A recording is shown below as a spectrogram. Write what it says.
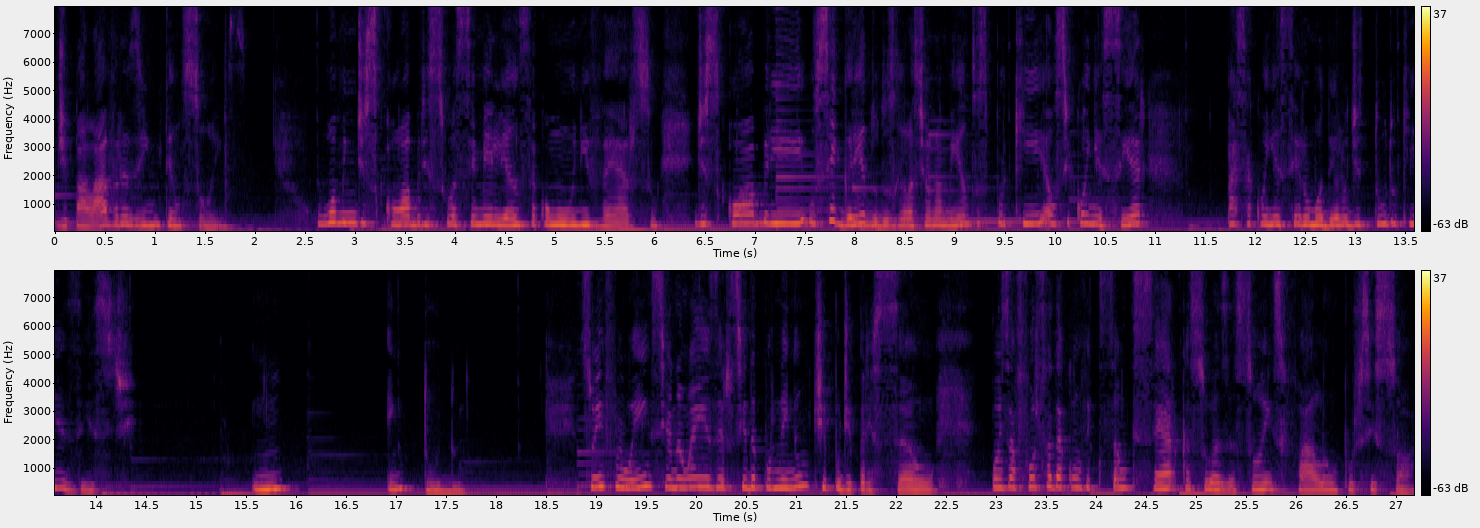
de palavras e intenções. O homem descobre sua semelhança com o universo, descobre o segredo dos relacionamentos, porque ao se conhecer, passa a conhecer o modelo de tudo que existe. Um em tudo. Sua influência não é exercida por nenhum tipo de pressão, pois a força da convicção que cerca suas ações falam por si só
